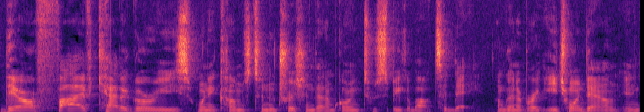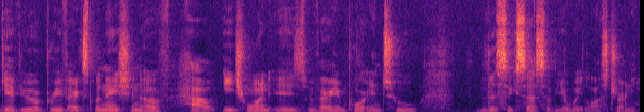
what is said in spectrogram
there are five categories when it comes to nutrition that I'm going to speak about today. I'm going to break each one down and give you a brief explanation of how each one is very important to the success of your weight loss journey.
